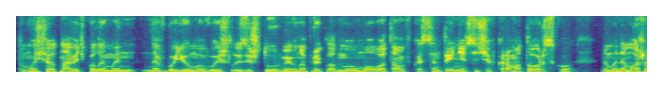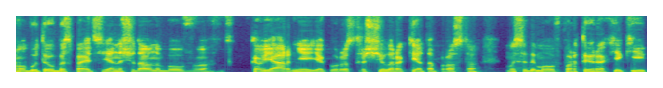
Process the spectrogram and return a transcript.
тому що, от навіть коли ми не в бою, ми вийшли зі штурмів, наприклад, ми умова там в Костянтинівці чи в Краматорську, ну ми не можемо бути у безпеці. Я нещодавно був в кав'ярні, яку розтрощила ракета. Просто ми сидимо в квартирах, які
